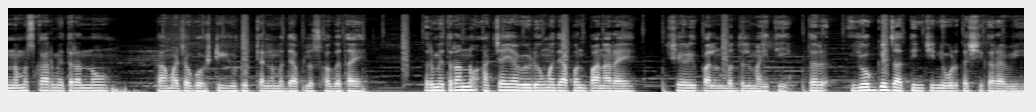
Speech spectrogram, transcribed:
नमस्कार मित्रांनो कामाच्या गोष्टी यूट्यूब चॅनलमध्ये आपलं स्वागत आहे. तर मित्रांनो आजच्या या व्हिडिओमध्ये आपण पाहणार आहे शेळीपालनबद्दल माहिती. तर योग्य जातींची निवड कशी करावी?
